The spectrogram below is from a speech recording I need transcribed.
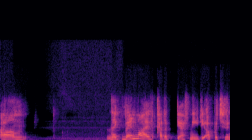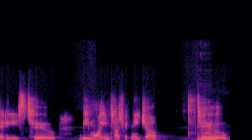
Um, like van life kind of gave me the opportunities to be more in touch with nature, to mm-hmm.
